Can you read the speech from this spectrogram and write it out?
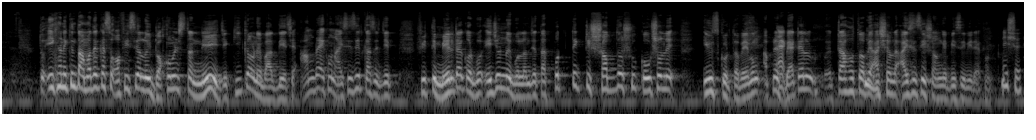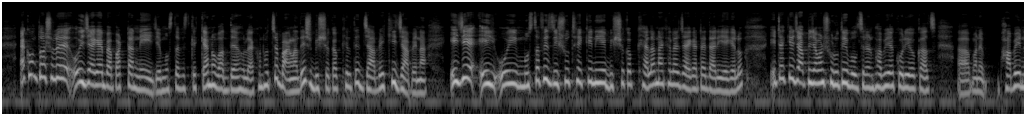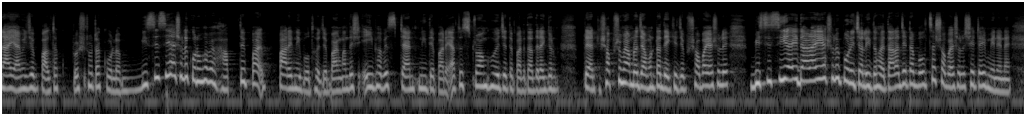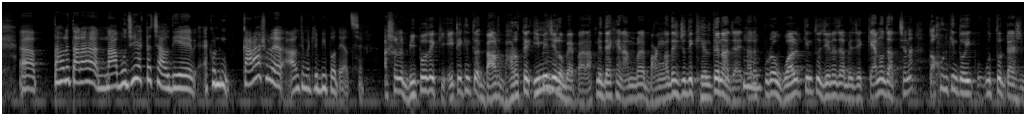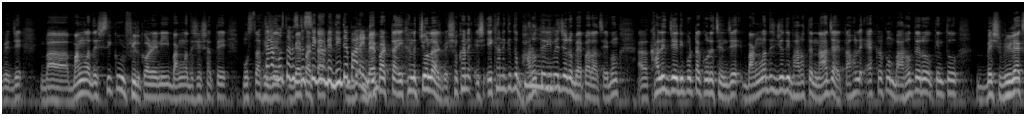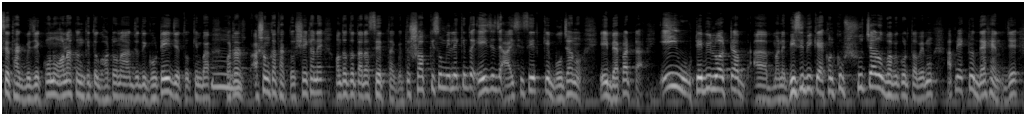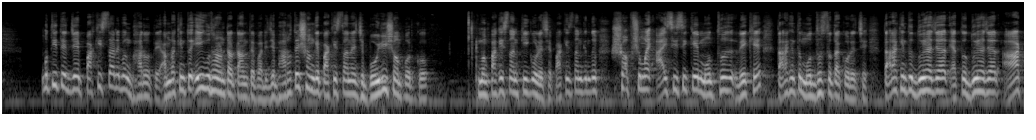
তো এখানে কিন্তু আমাদের কাছে অফিসিয়াল ওই ডকুমেন্টসটা নেই যে কী কারণে বাদ দিয়েছে। আমরা এখন আইসিসির কাছে যে ফিরতি মেলটা করব এই জন্যই বললাম যে তার প্রত্যেকটি শব্দ সুকৌশলে ইউজ করতে হবে এবং আপনার ব্যাটেলটা হতে হবে আসলে আইসিসির সঙ্গে বিসিবির এখন। নিশ্চয়ই। এখন তো আসলে ওই জায়গায় ব্যাপারটা নেই যে মুস্তাফিজকে কেন বাদ দেওয়া হলো। এখন হচ্ছে বাংলাদেশ বিশ্বকাপ খেলতে যাবে কি যাবে না। এই যে এই ওই মুস্তাফিজ ইস্যু থেকে নিয়ে বিশ্বকাপ খেলা না খেলার জায়গাটায় দাঁড়িয়ে গেল এটাকে যে আপনি যেমন শুরুতেই বলছিলেন ভাবিয়া করিও কাজ আহ, মানে ভাবে নাই আমি যে পাল্টা প্রশ্নটা করলাম বিসিসি আসলে কোনোভাবে ভাবতে পারেনি বোধ হয় যে বাংলাদেশ এইভাবে স্ট্যান্ড নিতে পারে এত স্ট্রং হয়ে যেতে পারে তাদের একজন প্লেয়ারকে সবসময় আমরা যেমনটা দেখি যে সবাই আসলে বিসিসিআই দ্বারাই আসলে পরিচালিত হয়। তারা যেটা বলছে সবাই আসলে সেটাই মেনে নেয়। তাহলে তারা না বুঝে একটা চাল দিয়ে এখন কারা আসলে আলটিমেটলি বিপদে আছে? আসলে বিপদে কি? এটা কিন্তু ভারতের ইমেজেরও ব্যাপার। আপনি দেখেন আমরা বাংলাদেশ যদি খেলতে না যায় তাহলে পুরো ওয়ার্ল্ড কিন্তু জেনে যাবে যে কেন যাচ্ছে না। তখন কিন্তু ওই উত্তরটা আসবে যে বা বাংলাদেশ সিকিউর ফিল করেনি বাংলাদেশের সাথে মুস্তাফিজের ব্যাপারটা-। ব্যাপারটা এখানে চলে আসবে। সেখানে এখানে কিন্তু ভারতের ইমেজেরও ব্যাপার আছে এবং খালিদ যে রিপোর্টটা করেছেন যে বাংলাদেশ যদি ভারতে না যায় তাহলে একরকম ভারতেরও কিন্তু বেশ রিল্যাক্সে থাকবে যে কোনো অনাকাঙ্ক্ষিত ঘটনা যদি ঘটেই যেত কিংবা ঘটার আশঙ্কা থাকতো সেখানে অন্তত তারা সেফ থাকবে। তো সব কিছু মিলে কিন্তু এই যে যে আইসিসির কে বোঝানো এই ব্যাপারটা, এই টেবিল ওয়ার্কটা মানে বিসিবিকে এখন খুব সুচারুভাবে করতে হবে। এবং আপনি একটু দেখেন যে, অতীতের যে পাকিস্তান এবং ভারতে, আমরা কিন্তু এই উদাহরণটাও টানতে পারি যে, ভারতের সঙ্গে পাকিস্তানের যে বৈরী সম্পর্ক এবং পাকিস্তান কি করেছে, পাকিস্তান কিন্তু সব সময় আইসিসিকে মধ্য রেখে তারা কিন্তু মধ্যস্থতা করেছে। তারা কিন্তু দুই হাজার, এত দুই হাজার আট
